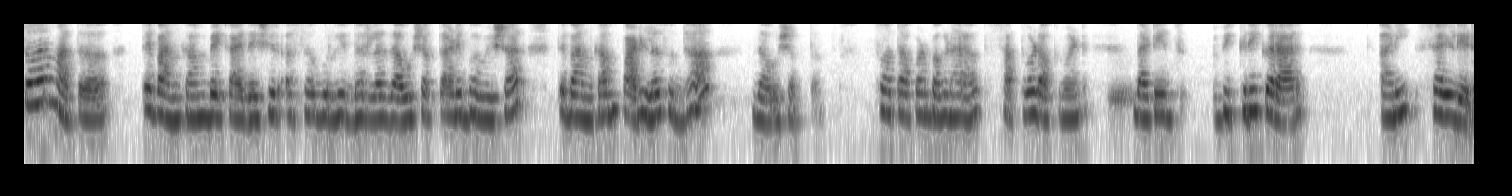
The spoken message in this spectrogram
तर मात्र ते बांधकाम बेकायदेशीर असं गृहीत धरलं जाऊ शकतं आणि भविष्यात ते बांधकाम पाडलं सुद्धा जाऊ शकतं. सो आता आपण बघणार आहोत सातवं डॉक्युमेंट दॅट इज विक्री करार आणि सेल डीड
